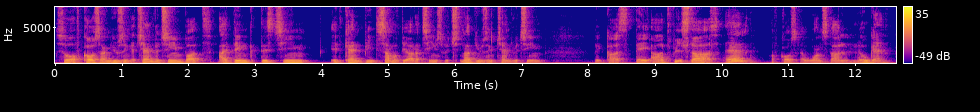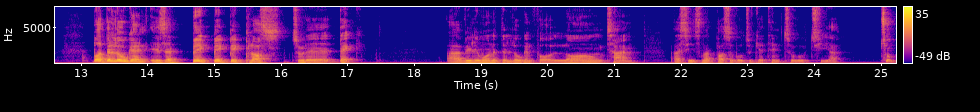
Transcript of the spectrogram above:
So of course I'm using a Chandri team, but I think this team, it can beat some of the other teams which not using Chandri team because they are three stars and of course a one star Loghain. But the Loghain is a big, big, big plus to the deck. I really wanted the Loghain for a long time. I see it's not possible to get him to tier 2.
